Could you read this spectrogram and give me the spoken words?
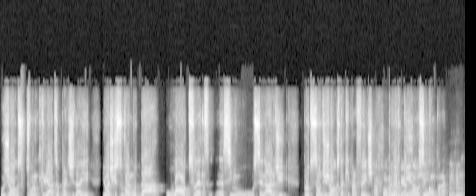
os jogos foram criados a partir daí. E eu acho que isso vai mudar o outlet, assim, o, o cenário de produção de jogos daqui para frente. A forma de pensar não o se jogo. compra. Uhum.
